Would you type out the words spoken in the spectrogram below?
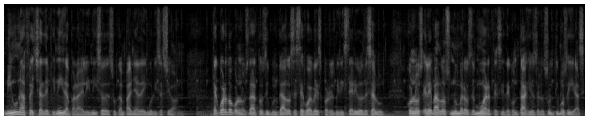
ni una fecha definida para el inicio de su campaña de inmunización. De acuerdo con los datos divulgados este jueves por el Ministerio de Salud, con los elevados números de muertes y de contagios de los últimos días,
